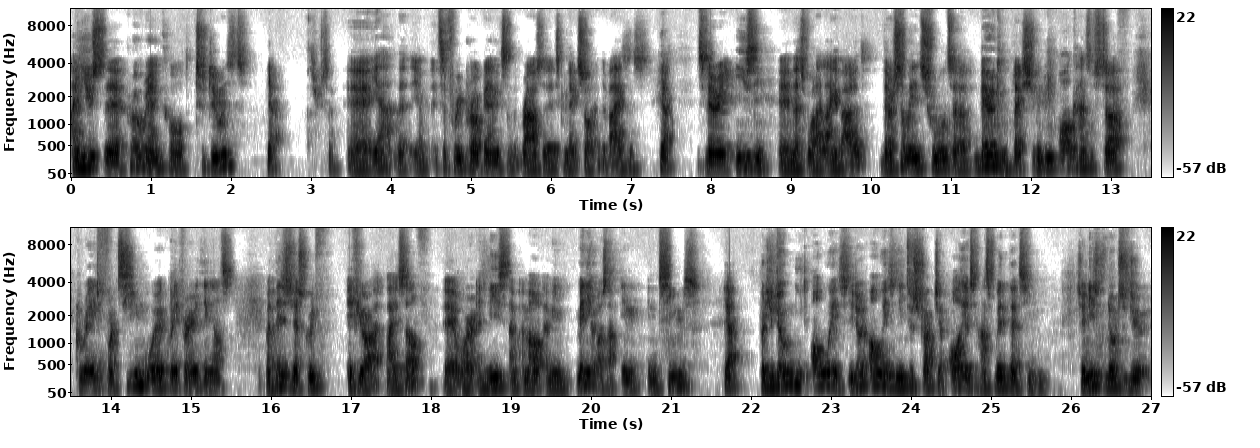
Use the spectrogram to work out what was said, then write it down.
I use the program called Todoist. That's right. Uh, yeah, that, yeah, it's a free program. It's on the browser. It connects to all the devices. Yeah. It's very easy, and that's what I like about it. There are so many tools that are very complex. You can do all kinds of stuff. Great for teamwork. Great for everything else. But this is just good if you are by yourself, uh, or at least I'm, I'm out. I mean, many of us are in in teams. Yeah. But you don't need always. You don't always need to structure all your tasks with the team. So you need to know to do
